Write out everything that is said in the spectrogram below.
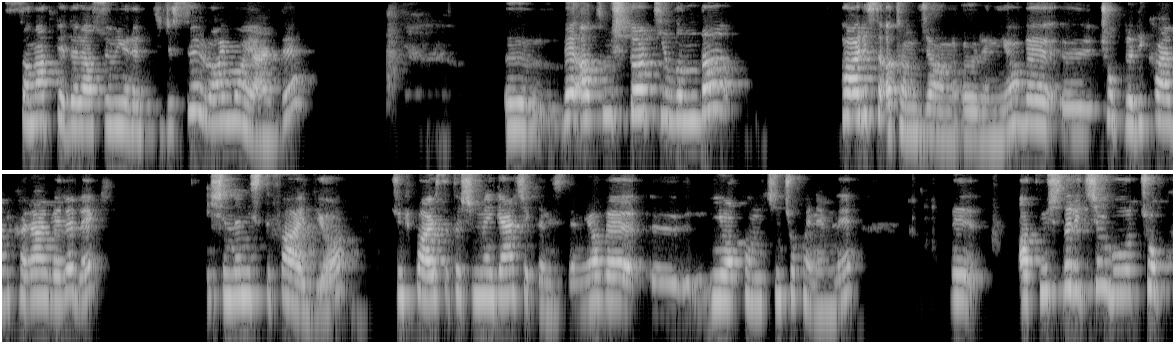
Sanat Federasyonu yöneticisi Roy Moyer'di. E, ve 64 yılında Paris'e atanacağını öğreniyor ve e, çok radikal bir karar vererek işinden istifa ediyor. Çünkü Paris'e taşınmayı gerçekten istemiyor ve e, New York onun için çok önemli. Ve 60'lar için bu çok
